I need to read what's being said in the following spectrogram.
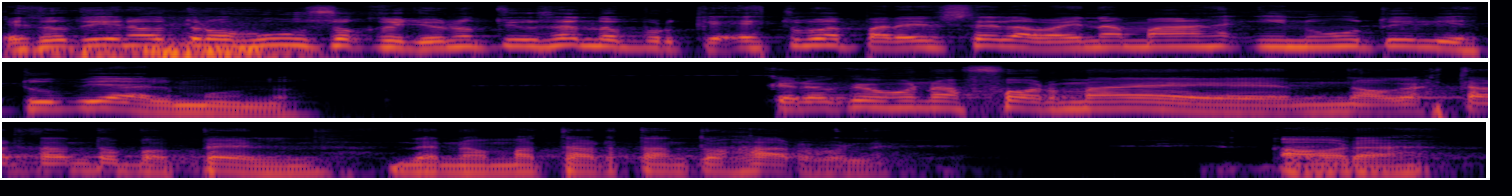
esto tiene otros usos que yo no estoy usando porque esto me parece la vaina más inútil y estúpida del mundo. Creo que es una forma de no gastar tanto papel, de no matar tantos árboles. Ahora,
